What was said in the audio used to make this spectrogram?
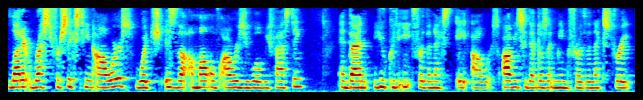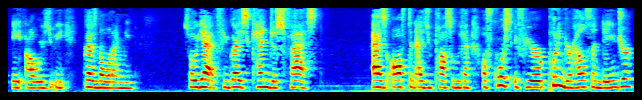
let it rest for 16 hours, which is the amount of hours you will be fasting and then you could eat for the next eight hours. Obviously, that doesn't mean for the next straight eight hours you eat. You guys know what I mean. So, yeah, if you guys can just fast as often as you possibly can. Of course, if you're putting your health in danger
